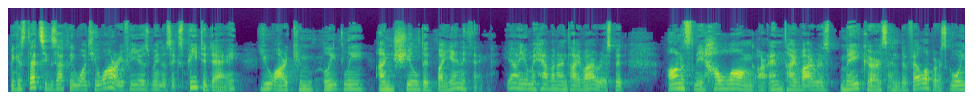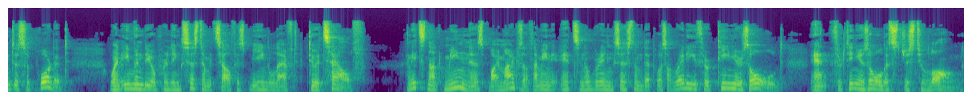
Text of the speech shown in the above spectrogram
Because that's exactly what you are. If you use Windows XP today, you are completely unshielded by anything. Yeah, you may have an antivirus, but honestly, how long are antivirus makers and developers going to support it when even the operating system itself is being left to itself? And it's not meanness by Microsoft. I mean, it's an operating system that was already 13 years old. And 13 years old is just too long.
